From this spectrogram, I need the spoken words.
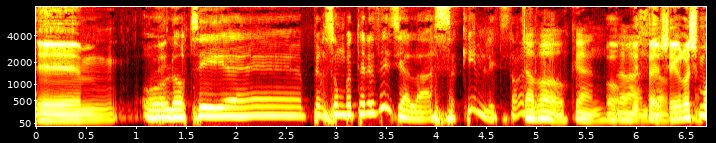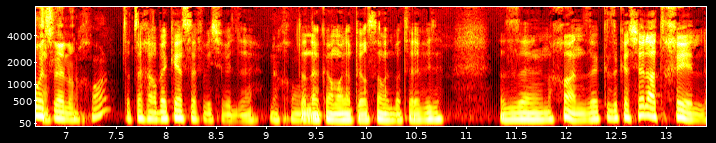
אה, או להוציא אה, פרסום בטלוויזיה לעסקים להצטרף. תבואו, כן. יפה. שיירשמו אצלנו. נכון, אתה צריך הרבה כסף בשביל זה. נכון. אתה יודע כמה עולה פרסומת בטלוויזיה. אז אה, נכון, זה, זה קשה להתחיל.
